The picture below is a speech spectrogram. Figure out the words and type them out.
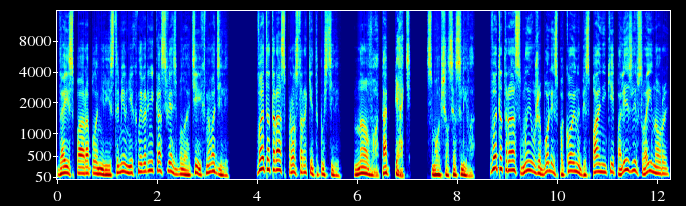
Да и с парапланеристами у них наверняка связь была, те их наводили. В этот раз просто ракеты пустили. «Ну вот, опять!» — сморщился Слива. В этот раз мы уже более спокойно, без паники, полезли в свои норы.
